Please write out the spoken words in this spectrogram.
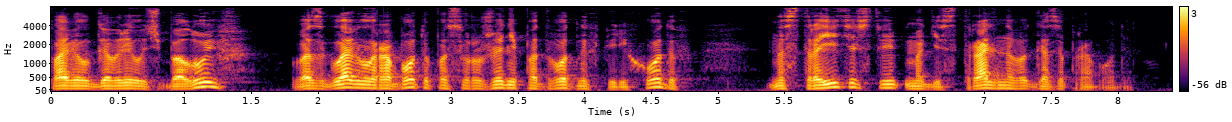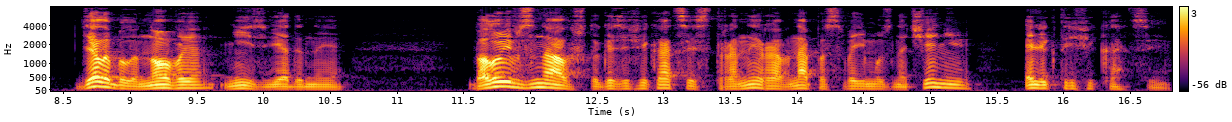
Павел Гаврилович Балуев возглавил работу по сооружению подводных переходов на строительстве магистрального газопровода. Дело было новое, неизведанное. Балуев знал, что газификация страны равна по своему значению электрификации.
